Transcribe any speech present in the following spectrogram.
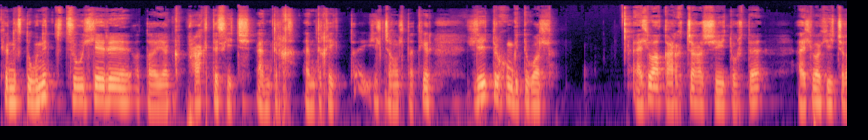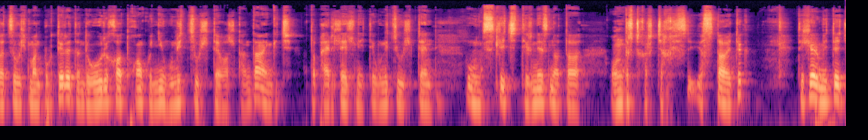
Тэгэхээр нэг үнэт зүйлээрээ одоо яг practice хийж амьдрах амьдрахыг хэлж байгаа юм л да. Тэгэхээр лидер хүн гэдэг бол аливаа гаргаж байгаа шийдвэртэй аливаа хийж байгаа зүйл маань бүгдээрээ дандаа өөрийнхөө тухайн хүний үнэт зүйлтэй бол дандаа ингэж одоо параллел нийт үнэт зүйлтэй нь үндэслэж тэрнээс нь одоо ундарч гарч явах ёстой байдаг. Тэгэхээр мэдээж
